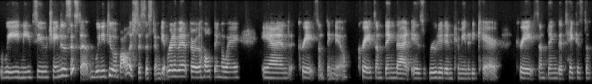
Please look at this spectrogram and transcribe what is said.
we need to change the system. We need to abolish the system, get rid of it, throw the whole thing away, and create something new. Create something that is rooted in community care. Create something that takes the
